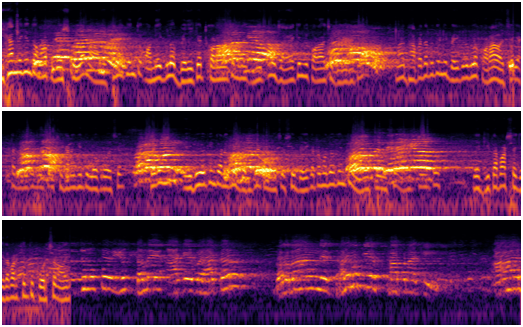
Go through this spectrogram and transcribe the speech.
এখান থেকে কিন্তু আমরা প্রবেশ করলাম আর এখানে কিন্তু অনেকগুলো ব্যারিকেড করা হয়েছে মানে অনেকগুলো জায়গায় কিন্তু করা হয়েছে ব্যারিকেড মানে ধাপে ধাপে কিন্তু ব্যারিকেডগুলো করা হয়েছে একটা ব্যারিকেড সেখানে কিন্তু লোক রয়েছে সেখানে কিন্তু এইদিকেও কিন্তু অনেকগুলো ব্যারিকেড রয়েছে সেই ব্যারিকেডের মধ্যেও কিন্তু লোক রয়েছে অনেকে কিন্তু যে গীতাপাঠ সেই গীতাপাঠ কিন্তু করছেন অনেক अर्जुन को युद्ध में आगे बढ़ाकर भगवान ने धर्म की स्थापना की आज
